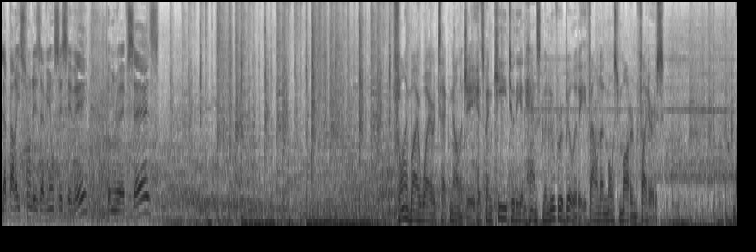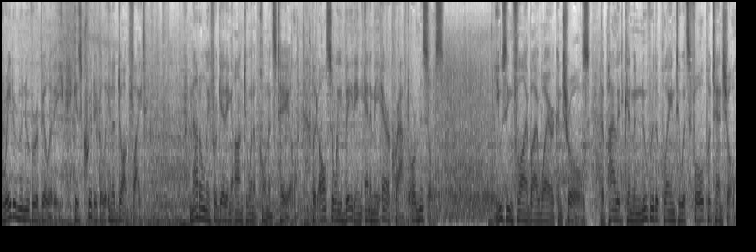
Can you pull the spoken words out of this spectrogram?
l'apparition des avions CCV comme le F-16. Fly-by-wire technology has been key to the enhanced maneuverability found on most modern fighters. Greater maneuverability is critical in a dogfight, not only for getting onto an opponent's tail, but also evading enemy aircraft or missiles. Using fly-by-wire controls, the pilot can maneuver the plane to its full potential,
